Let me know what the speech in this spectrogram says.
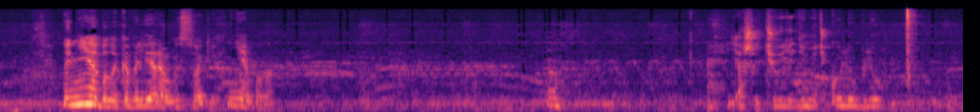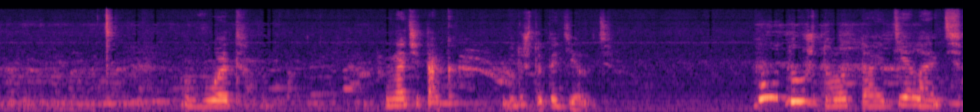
Но не было кавалеров высоких, не было. Я шучу, я Димочку люблю. Вот. Значит так, буду что-то делать. Буду что-то делать.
